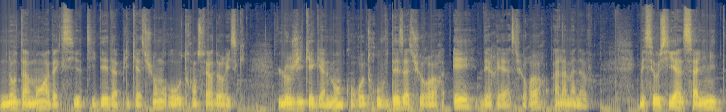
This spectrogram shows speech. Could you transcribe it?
notamment avec cette idée d'application au transfert de risque. Logique également qu'on retrouve des assureurs et des réassureurs à la manœuvre. Mais c'est aussi à sa limite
